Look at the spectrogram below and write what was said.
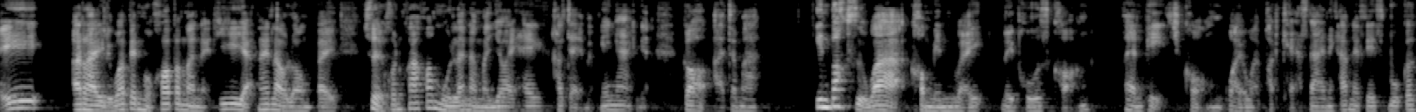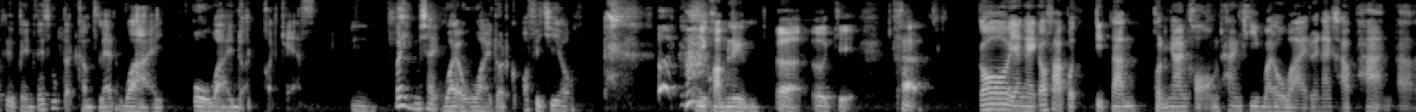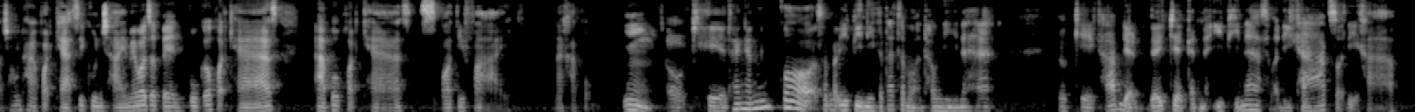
อะไรหรือว่าเป็นหัวข้อประมาณไหนที่อยากให้เราลองไปช่วยค้นคว้าข้อมูลและนำมาย่อยให้เข้าใจแบบง่าย ๆ เนี่ยก็อาจจะมา inbox หรือว่า comment ไว้ในโพสต์ของแฟนเพจของ YOY Podcast ได้นะครับ ใน Facebook ก็คือเป็น facebook.com/yoy.podcast อืมเอ้ย ไม่ใช่ yoy.official มีความลืม เออโอเคครับก็ยังไงก็ฝากกดติดตามผลงานของทางทีม YOY ด้วยนะครับ ผ่านอ่าช่องทางพอดแคสต์ที่คุณใช้ไม่ว่าจะเป็น Google Podcast Apple Podcast Spotify นะครับผม อืมโอเค ถ้างั้นก็สำหรับ EP นี้ก็น่าจะหมดเท่านี้นะฮะ โอเคครับ เดี๋ยวได้เจอกันใน EP หน้า สวัสดีครับ สวัสดีครับ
